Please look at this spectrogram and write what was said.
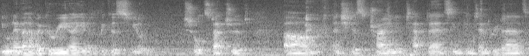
you'll never have a career, you know, because you're short-statured, um, and she just trained in tap dancing, contemporary dance.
